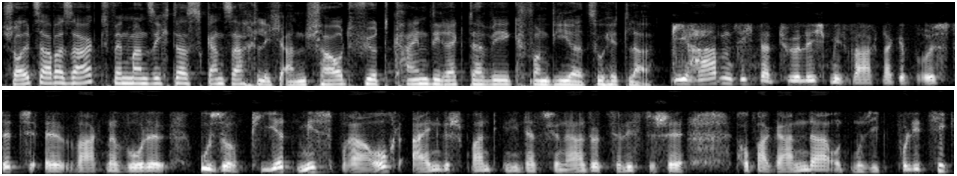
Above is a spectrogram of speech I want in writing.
Scholz aber sagt, wenn man sich das ganz sachlich anschaut, führt kein direkter Weg von dir zu Hitler. Die haben sich natürlich mit Wagner gebrüstet. Äh, Wagner wurde usurpiert, missbraucht, eingespannt in die nationalsozialistische Propaganda und Musikpolitik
